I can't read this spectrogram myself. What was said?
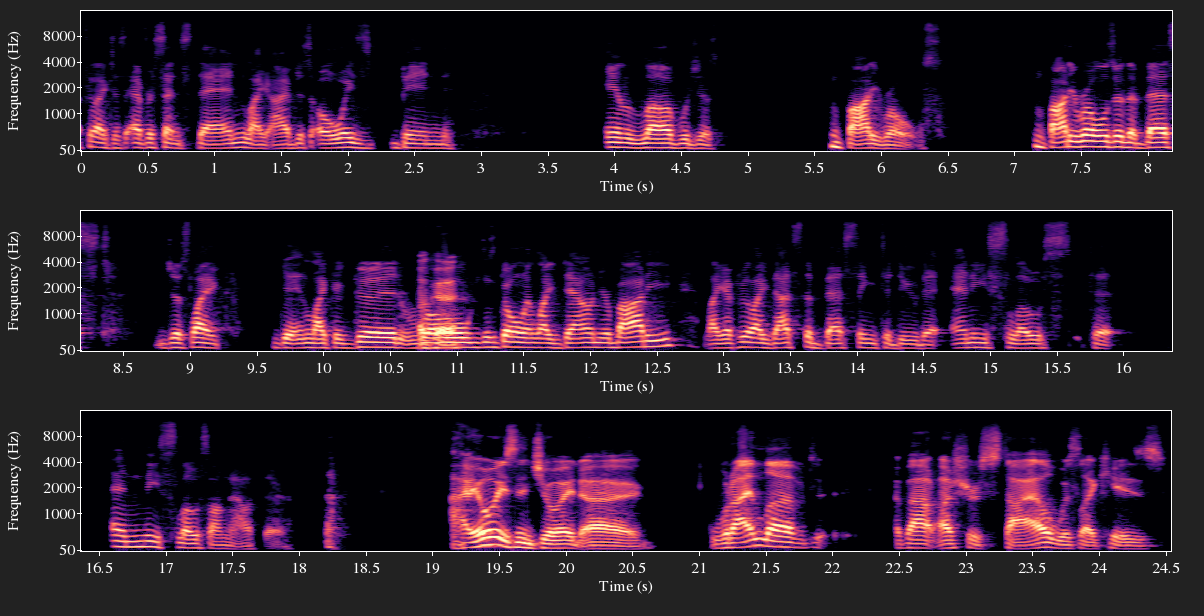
I feel like just ever since then, like I've just always been in love with just body rolls. Body rolls are the best. Just like getting like a good Okay. roll, just going like down your body. Like I feel like that's the best thing to do to any slow to any slow song out there. I always enjoyed uh what I loved about Usher's style was like his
